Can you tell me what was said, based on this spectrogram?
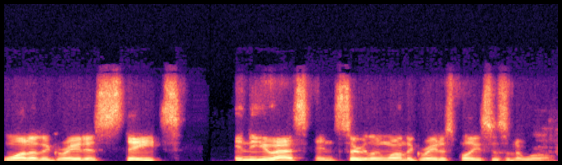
one of the greatest states in the US and certainly one of the greatest places in the world.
